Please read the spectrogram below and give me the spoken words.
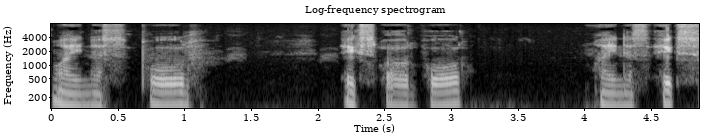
minus four x power four minus x.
